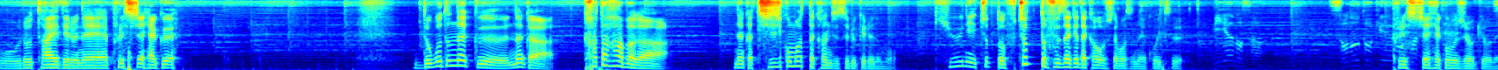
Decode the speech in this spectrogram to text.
うろたえてるね。プレッシャー100。どことなく、なんか、肩幅が、なんか縮こまった感じするけれども。急にちょっと、ちょっとふざけた顔してますね、こいつ。プレッシャー100の状況で。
